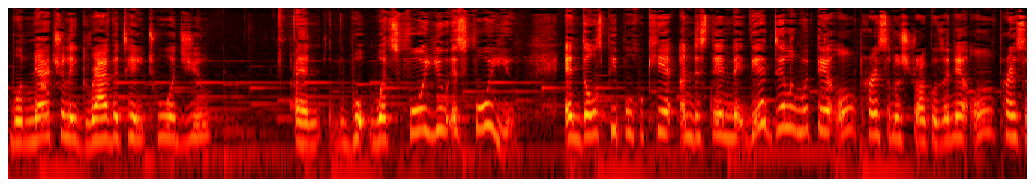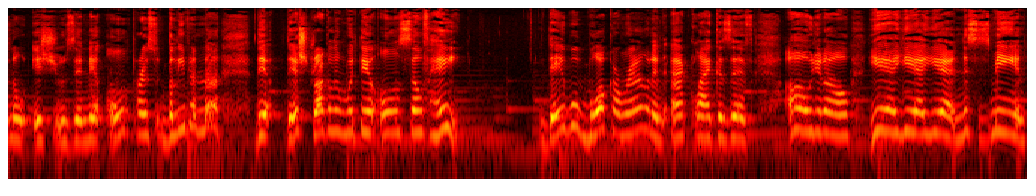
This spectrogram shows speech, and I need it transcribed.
will naturally gravitate towards you. And w- what's for you is for you. And those people who can't understand that they're dealing with their own personal struggles and their own personal issues and their own person, believe it or not, they're, they're struggling with their own self hate they will walk around and act like as if, oh, you know, yeah, yeah, yeah, and this is me, and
